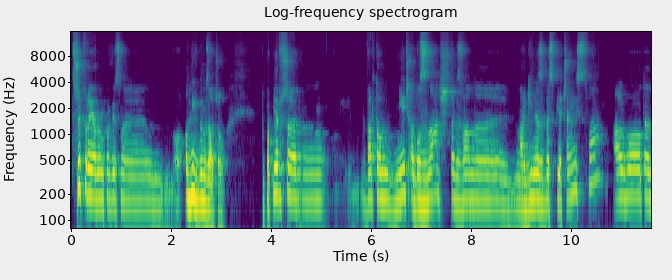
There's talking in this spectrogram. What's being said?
trzy, które ja bym powiedzmy, od nich bym zaczął. To po pierwsze, mm, warto mieć albo znać tak zwany margines bezpieczeństwa, albo ten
